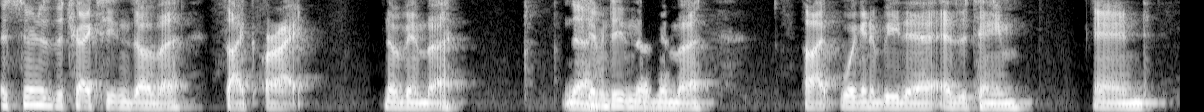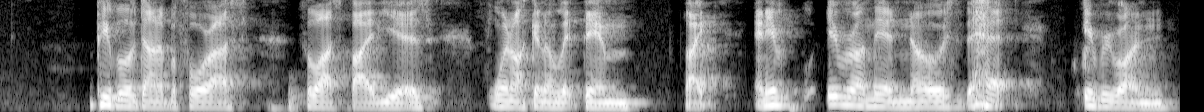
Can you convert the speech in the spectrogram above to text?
As soon as the track season's over, it's like, all right, November, yeah, 17th November, all right, we're going to be there as a team. And people have done it before us for the last five years. We're not going to let them, like, and ev- everyone there knows that everyone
